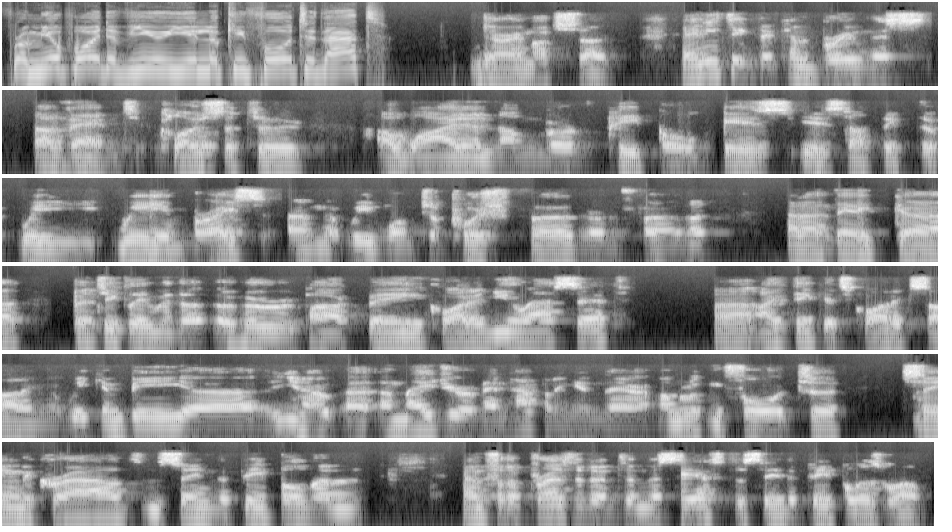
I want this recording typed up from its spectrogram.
from your point of view, are you looking forward to that? Very much so. Anything that can bring this event closer to a wider number of people is is something that we we embrace and that we want to push further and further. And I think, uh, particularly with Uhuru Park being quite a new asset, uh, I think it's quite exciting that we can be, uh, you know, a, a, major event happening in there. I'm looking forward to seeing the crowds and seeing the people, and and for the president and the CS to see the people as well.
